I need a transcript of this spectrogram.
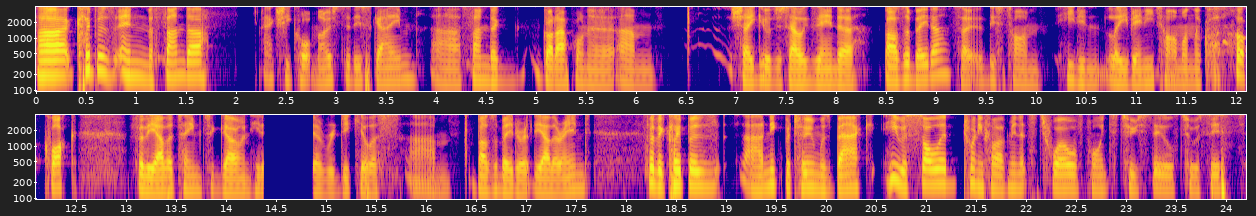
Uh, Clippers and the Thunder actually caught most of this game. Uh, Thunder got up on a um, Shai Gilgeous-Alexander buzzer beater. So this time he didn't leave any time on the clock for the other team to go and hit a ridiculous um, buzzer beater at the other end. For the Clippers, uh, Nick Batum was back. He was solid, 25 minutes, 12 points, two steals, two assists.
